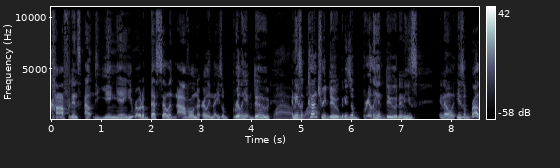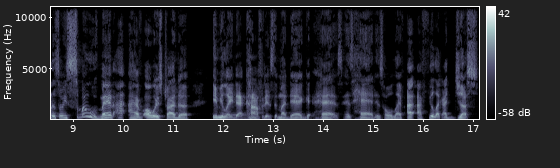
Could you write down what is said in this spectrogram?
confidence out the yin yang. He wrote a best selling novel in the early. 90s. He's a brilliant dude, Wow. and he's a wow. country dude, but he's a brilliant dude, and he's you know he's a brother, so he's smooth, man. I, I have always tried to emulate that confidence that my dad has has had his whole life. I, I feel like I just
